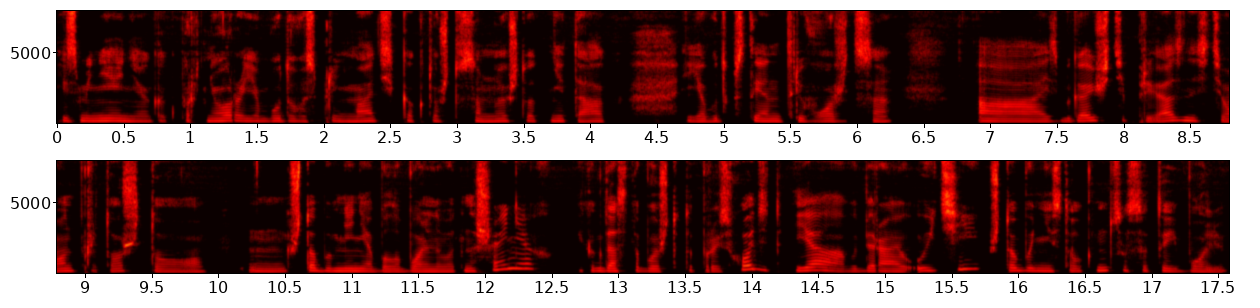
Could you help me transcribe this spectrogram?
изменение как партнера я буду воспринимать как то, что со мной что-то не так, я буду постоянно тревожиться. А избегающий тип привязанности, он про то, что чтобы мне не было больно в отношениях, когда с тобой что-то происходит, я выбираю уйти, чтобы не столкнуться с этой болью.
